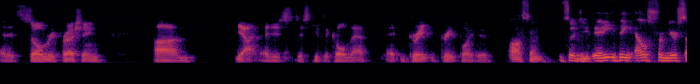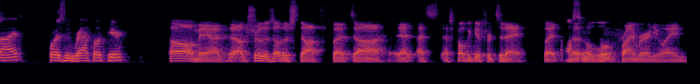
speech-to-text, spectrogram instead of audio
and it's so refreshing. Um, yeah, it just just keeps it cold, man. Eh, great, great point, dude. Awesome. So, do you, anything else from your side before as we wrap up here? Oh man, I'm sure there's other stuff, but uh, that, that's that's probably good for today. But awesome. a, a, little cool. primer anyway, and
